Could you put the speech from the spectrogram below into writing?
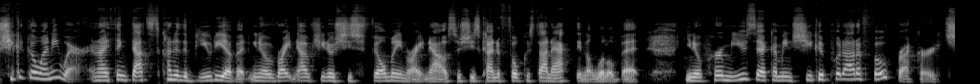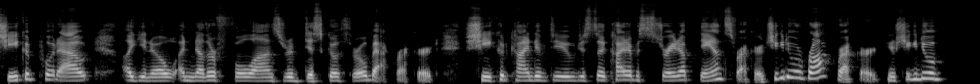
she could go anywhere and i think that's kind of the beauty of it you know right now you know she's filming right now so she's kind of focused on acting a little bit. You know her music i mean she could put out a folk record she could put out a you know another full on sort of disco throwback record. She could kind of do just a kind of a straight up dance record. She could do a rock record you know she could do a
